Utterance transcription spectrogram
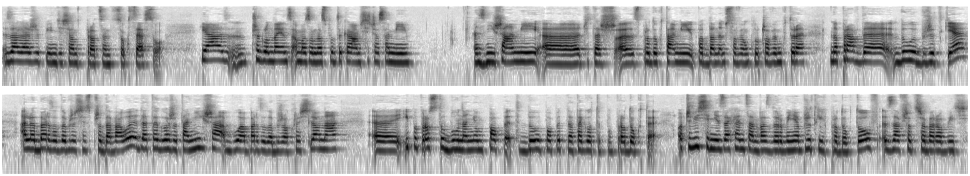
zależy 50% sukcesu. Ja przeglądając Amazona spotykałam się czasami z niszami, e, czy też e, z produktami pod danym słowem kluczowym, które naprawdę były brzydkie, ale bardzo dobrze się sprzedawały, dlatego że ta nisza była bardzo dobrze określona e, i po prostu był na nią popyt, był popyt na tego typu produkty. Oczywiście nie zachęcam Was do robienia brzydkich produktów, zawsze trzeba robić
